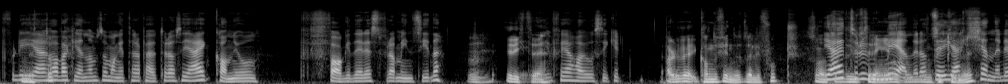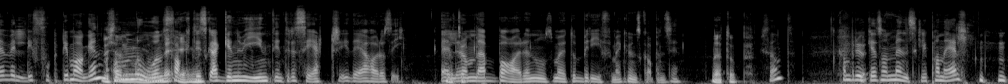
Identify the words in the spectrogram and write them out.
fordi jeg har vært gjennom så mange terapeuter. Altså jeg kan jo faget deres fra min side. Mm. Riktig. For jeg har jo sikkert Er du, kan du finne ut veldig fort? Sånn at Jeg du tror, du mener noen at det, jeg kjenner det veldig fort i magen om noen faktisk er genuint interessert i det jeg har å si. Eller om det er bare noen som er ute og brifer med kunnskapen sin. Nettopp. Ikke sant? Kan bruke et sånn menneskelig panel.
